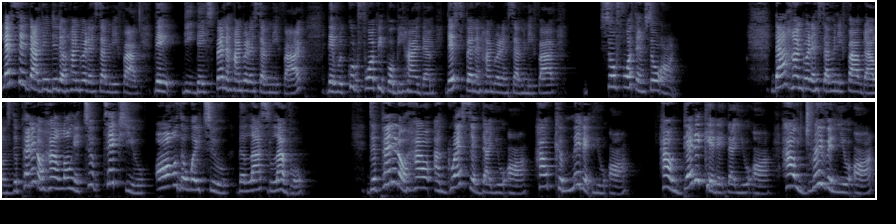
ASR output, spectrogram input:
Let's say that they did 175. They, they they spend 175. They recruit four people behind them. They spend 175, so forth and so on that $175, depending on how long it took, takes you all the way to the last level, depending on how aggressive that you are, how committed you are, how dedicated that you are, how driven you are,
